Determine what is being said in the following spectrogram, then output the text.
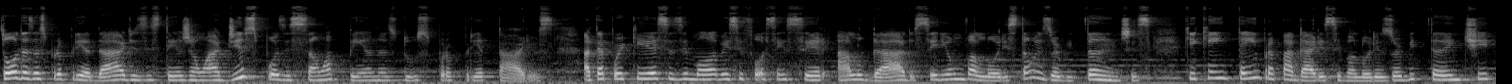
todas as propriedades estejam à disposição apenas dos proprietários. Até porque esses imóveis, se fossem ser alugados, seriam valores tão exorbitantes que quem tem para pagar esse valor exorbitante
